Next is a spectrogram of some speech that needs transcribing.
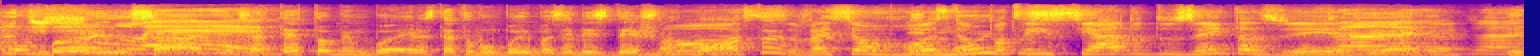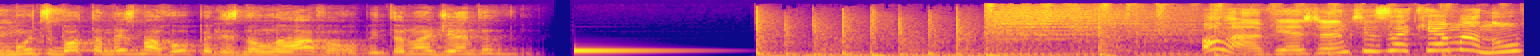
tomam de banho, chulé. sabe? Eles até tomam banho, eles até tomam banho, mas eles deixam Nossa, a bota. vai ser o rosto muitos- potenciado 200 vezes. Vai, né? vai. E muitos botam a mesma roupa, eles não lavam a roupa, então não adianta. Olá, viajantes, aqui é a Manu.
